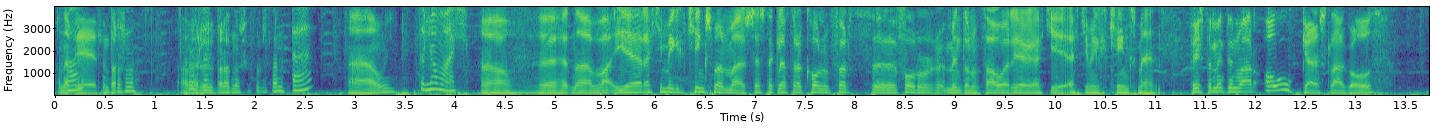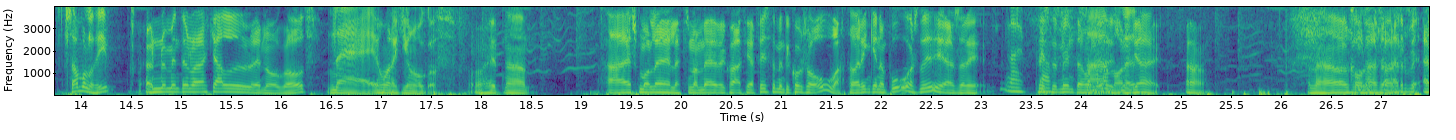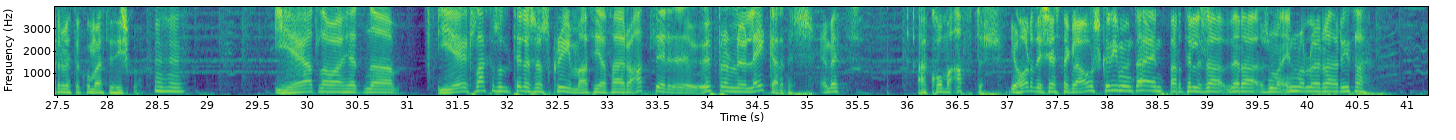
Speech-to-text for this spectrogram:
Þannig að við ætlum bara svona Það verður bara að náttúrulega stann uh, Já, það vel Já, eh, hérna, ég er ekki mikil Kingsman maður. Sérstaklega eftir að Colin Firth uh, fór úr myndunum Þá er ég ekki, ekki mikil Kingsman. Fyrsta myndin var ógeðslega góð. Sammála því? Önnu myndin var ekki alveg nógu góð. Nei, hún var ekki nóg góð. Og hérna Það er smá leðilegt svona með við hvað Því að fyrsta myndin kom svo óvart Það var enginn að búast við því að þessari Nei, fyrsta já. mynd að hún Sama er svona málið. geðveik. Já. Þannig að það var er erfitt að koma eftir því sko. Ég allavega, hérna Ég hlakka svolítið til að sjá Scream af Því að það eru allir upprænlegu leikarnir Einmitt. Að koma aftur. Ég horfði sérstaklega á skrýmum daginn bara til þess að vera svona innvalöraður í það.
